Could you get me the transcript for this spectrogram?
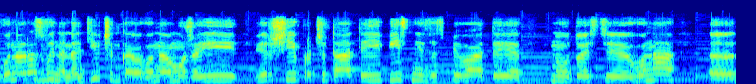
Вона розвинена дівчинка, вона може і вірші прочитати, і пісні заспівати. Ну тобто вона е,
